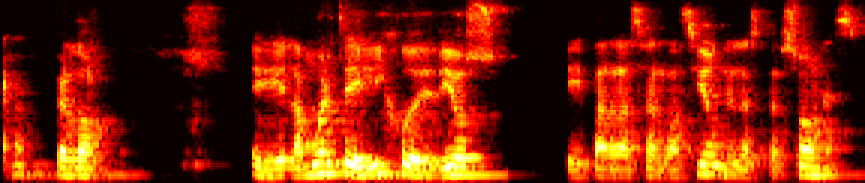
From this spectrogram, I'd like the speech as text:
perdón, eh, la muerte del Hijo de Dios eh, para la salvación de las personas.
